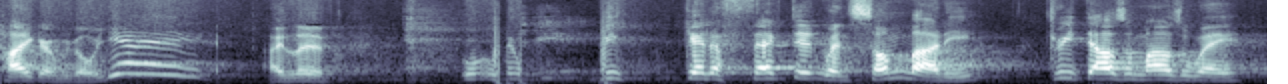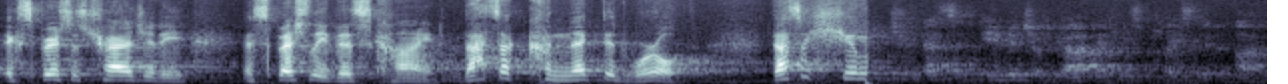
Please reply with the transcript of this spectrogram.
tiger and we go, yay, I lived. We, we get affected when somebody 3,000 miles away experiences tragedy, especially this kind. That's a connected world. That's a human. That's an image of God that He's placed in us.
